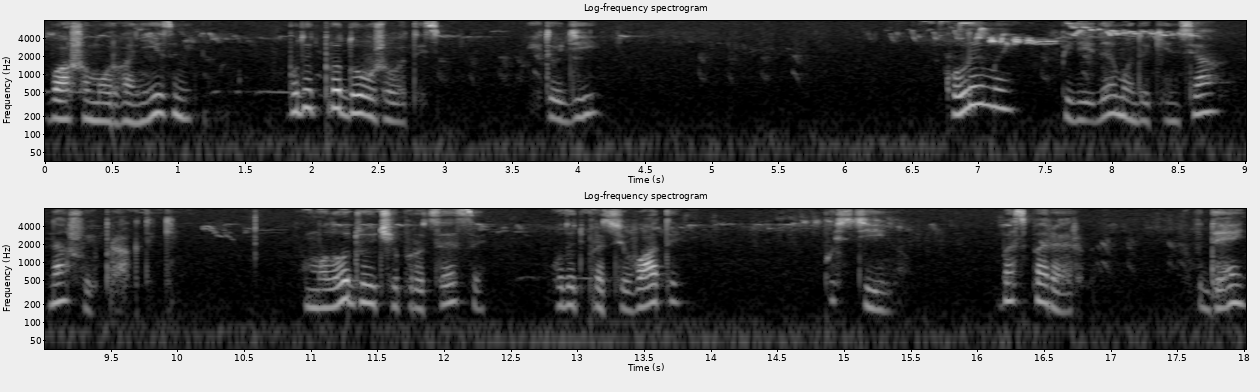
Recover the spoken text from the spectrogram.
в вашому організмі будуть продовжуватись. І тоді, коли ми підійдемо до кінця нашої практики, омолоджуючі процеси будуть працювати постійно, без перерви, вдень,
